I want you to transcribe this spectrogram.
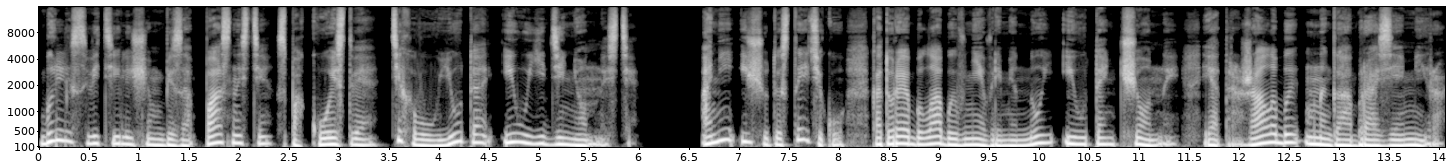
были святилищем безопасности, спокойствия, тихого уюта и уединенности. Они ищут эстетику, которая была бы вневременной и утонченной и отражала бы многообразие мира.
